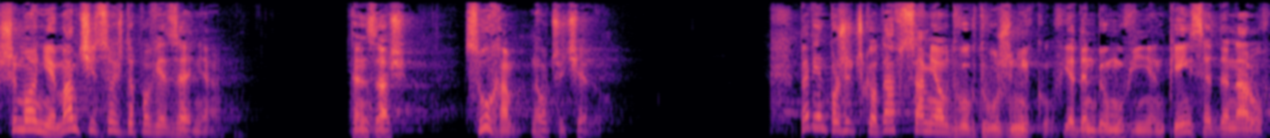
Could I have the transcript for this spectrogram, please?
Szymonie, mam ci coś do powiedzenia. Ten zaś: Słucham, nauczycielu. Pewien pożyczkodawca miał dwóch dłużników. Jeden był mu winien pięćset denarów,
